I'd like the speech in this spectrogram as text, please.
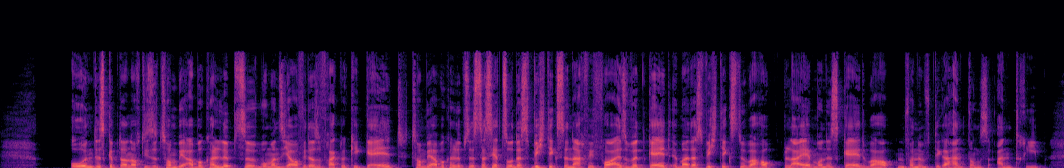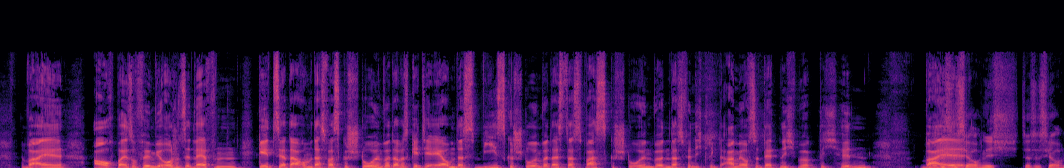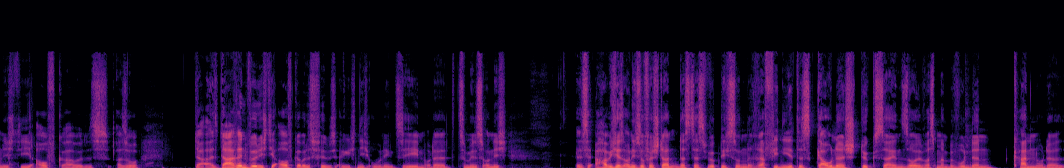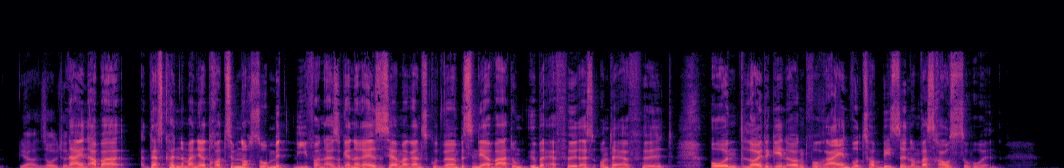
und es gibt auch noch diese Zombie-Apokalypse, wo man sich auch wieder so fragt, okay, Geld, Zombie-Apokalypse, ist das jetzt so das Wichtigste nach wie vor? Also wird Geld immer das Wichtigste überhaupt bleiben und ist Geld überhaupt ein vernünftiger Handlungsantrieb? Weil auch bei so Filmen wie Ocean's Eleven geht es ja darum, dass was gestohlen wird, aber es geht ja eher um das, wie es gestohlen wird, als das, was gestohlen wird. Und das, finde ich, kriegt Army of the Dead nicht wirklich hin. Weil aber das ist ja auch nicht, das ist ja auch nicht die Aufgabe des, also da, also darin würde ich die Aufgabe des Films eigentlich nicht unbedingt sehen oder zumindest auch nicht. Das habe ich jetzt auch nicht so verstanden, dass das wirklich so ein raffiniertes Gaunerstück sein soll, was man bewundern kann oder ja sollte. Nein, aber das könnte man ja trotzdem noch so mitliefern. Also generell ist es ja immer ganz gut, wenn man ein bisschen die Erwartung übererfüllt als untererfüllt und Leute gehen irgendwo rein, wo Zombies sind, um was rauszuholen.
